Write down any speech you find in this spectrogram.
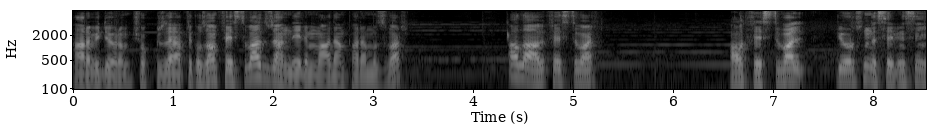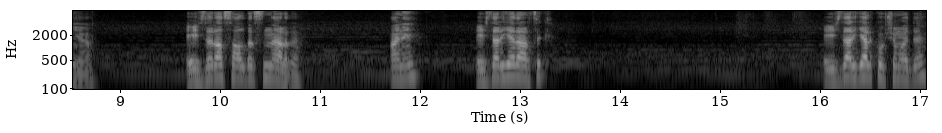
Harbi diyorum. Çok güzel yaptık. O zaman festival düzenleyelim madem paramız var. Al abi festival. Halk festival görsün de sevinsin ya. Ejderha saldırısı nerede? Hani? Ejder gel artık. Ejder gel koçum hadi.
